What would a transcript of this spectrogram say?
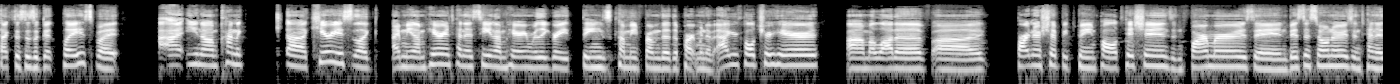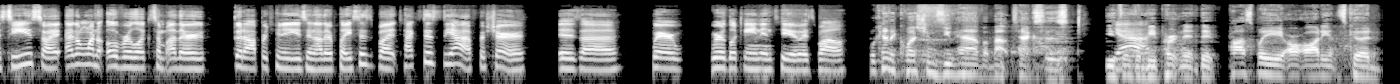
Texas is a good place, but I, you know, I'm kind of uh, curious. Like, I mean, I'm here in Tennessee and I'm hearing really great things coming from the Department of Agriculture here. Um, a lot of uh, partnership between politicians and farmers and business owners in Tennessee. So I, I don't want to overlook some other good opportunities in other places, but Texas, yeah, for sure, is uh, where we're looking into as well. What kind of questions do you have about Texas? Do you think would be pertinent that possibly our audience could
